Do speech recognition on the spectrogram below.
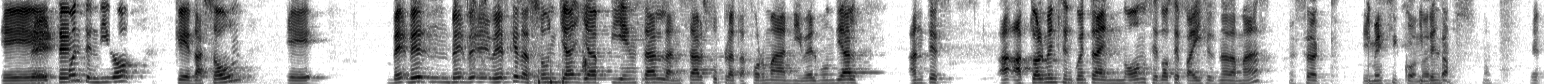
eh tengo entendido que DAZN eh, ves que Dazón ya, ya piensa lanzar su plataforma a nivel mundial. Antes, actualmente se encuentra en 11, 12 países nada más. Exacto. Y México no estamos. Eh,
